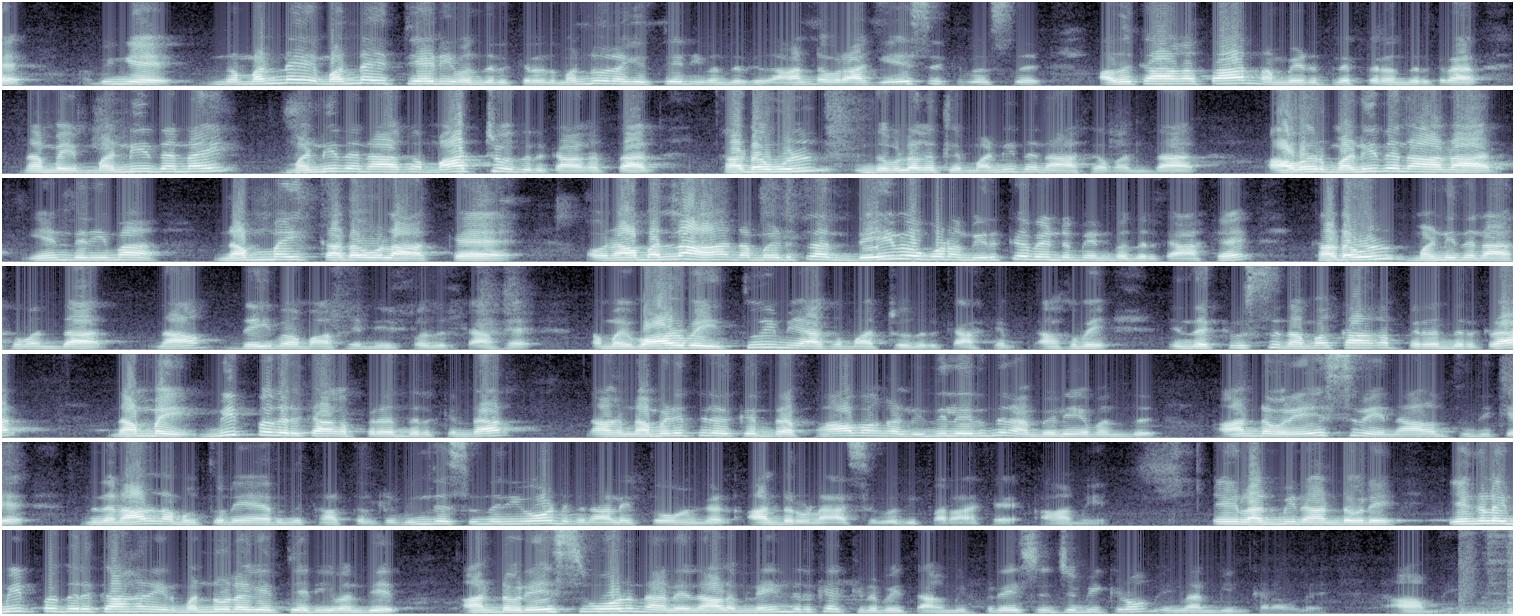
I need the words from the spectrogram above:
இங்கே இந்த மண்ணை மண்ணை தேடி வந்திருக்கிறது மண்ணுலகை தேடி வந்திருக்கிறது. ஆண்டவராக இயேசு கிறிஸ்து அதுக்காகத்தான் நம்ம இடத்துல பிறந்திருக்கிறார். நம்மை மனிதனை மனிதனாக மாற்றுவதற்காகத்தான் கடவுள் இந்த உலகத்தில் மனிதனாக வந்தார். அவர் மனிதனானார். ஏன் தெரியுமா? நம்மை கடவுளாக்க. நாமெல்லாம் நம்ம இடத்துல அந்த தெய்வ குணம் இருக்க வேண்டும் என்பதற்காக கடவுள் மனிதனாக வந்தார். நாம் தெய்வமாக நிற்பதற்காக. நம்மை வாழ்வை தூய்மையாக மாற்றுவதற்காக. ஆகவே இந்த கிறிஸ்து நமக்காக பிறந்திருக்கிறார். நம்மை மீட்பதற்காக பிறந்திருக்கின்றார். நாங்கள் நம்மிடத்தில் இருக்கின்ற பாவங்கள் இதிலிருந்து நாம் வெளியே வந்து ஆண்டவர் இயேசுவை நாளும் துதிக்க இந்த நாள் நமக்கு துணையாக இருந்து காத்திருக்கும் இந்த சிந்தனையோடு இந்த நாளை துவங்குங்கள். ஆண்டவர்களை ஆசிர்வதிப்பாராக. ஆமீன். எங்கள் அன்பின் ஆண்டவரே எங்களை மீட்பதற்காக நீர் மண்ணுலகை தேடி வந்தீர். ஆண்டவர் இயேசுவோடு நான் நாளும் இணைந்திருக்க கிருபை தாங்க மீட்பரே ஜெபிக்கிறோம். எங்கள் அன்பின் கடவுளே ஆமென்.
